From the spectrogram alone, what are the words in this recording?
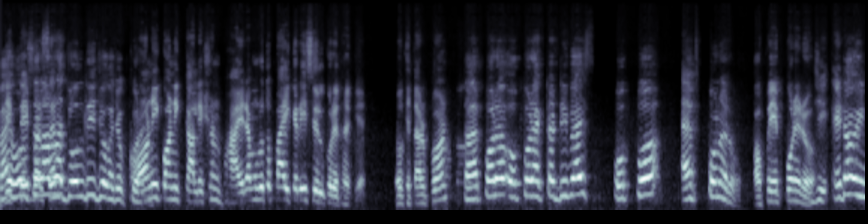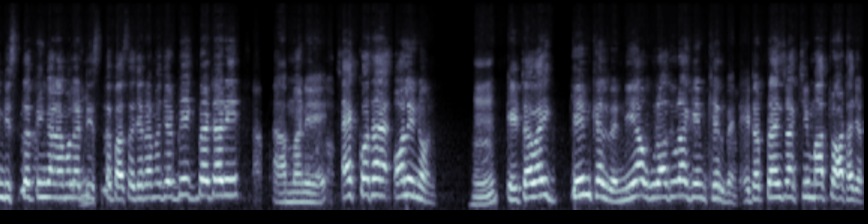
ভাই হোলসেলাররা জলদি যোগাযোগ করে। অনেক অনেক কালেকশন ভাইরা মূলত পাইকারি সেল করে থাকে। ওকে তারপর? তারপরে ওপ্পোর একটা ডিভাইস ওপ্পো এফ পনেরো। অপো এফ পনেরো। জি এটাও in display finger AMOLED display পাঁচ হাজার এমএজের বিগ ব্যাটারি মানে এক কথায় অল ইন অন হুম। এটা ভাই গেম খেলবেন নিয়ে উড়াদুরা গেম খেলবেন। এটার প্রাইস রাখছি মাত্র আট হাজার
